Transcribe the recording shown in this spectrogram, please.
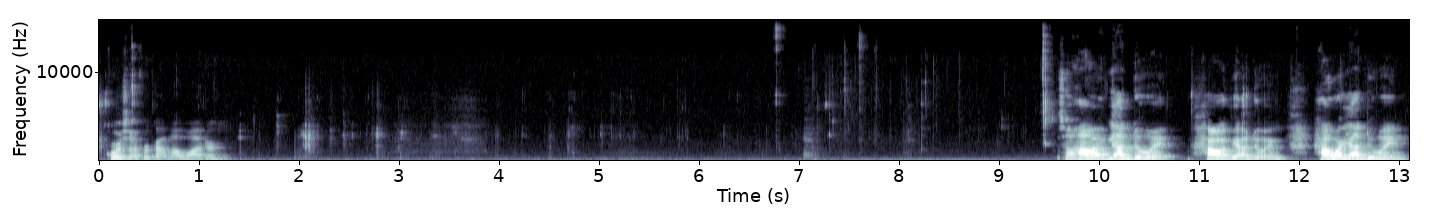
Of course, I forgot my water. So how are y'all doing? How are y'all doing? How are y'all doing?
